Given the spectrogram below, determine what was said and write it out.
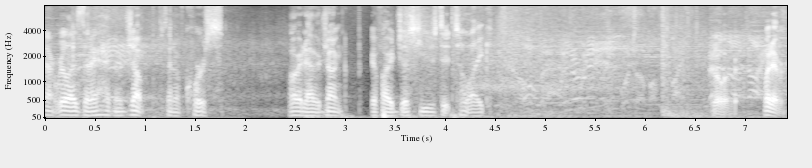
Not realize that I had no jump. Then of course, I would have a jump if I just used it to like. Whatever. Whatever.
